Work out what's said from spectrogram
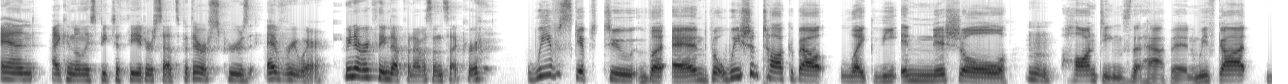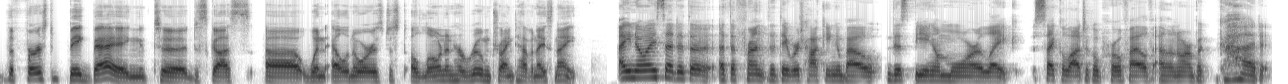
And I can only speak to theater sets, but there are screws everywhere. We never cleaned up when I was on set crew. We've skipped to the end, but we should talk about like the initial Mhm. hauntings that happen. We've got the first big bang to discuss uh, when Eleanor is just alone in her room trying to have a nice night. I know I said at the at the front that they were talking about this being a more like psychological profile of Eleanor, but God,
